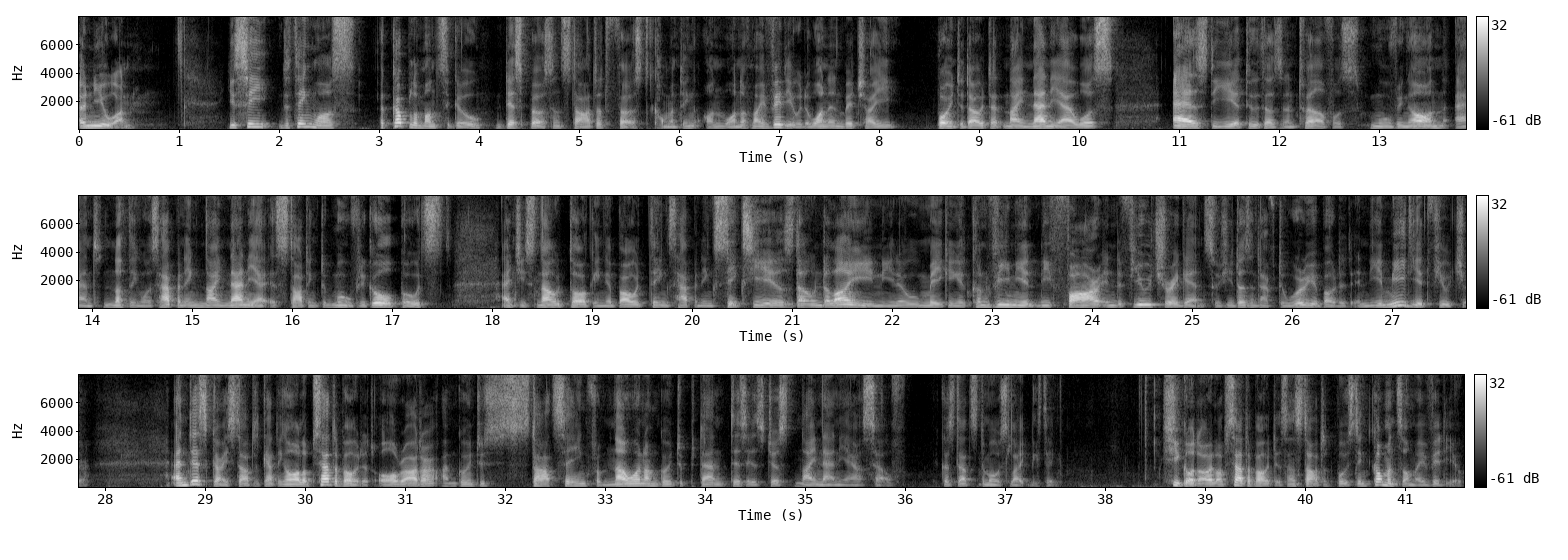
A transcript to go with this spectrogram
a new one. You see, the thing was, a couple of months ago, this person started first commenting on one of my videos, the one in which I pointed out that Nynania was, as the year 2012 was moving on and nothing was happening, Nynania is starting to move the goalposts and she's now talking about things happening six years down the line, you know, making it conveniently far in the future again, so she doesn't have to worry about it in the immediate future. And this guy started getting all upset about it, or rather, I'm going to start saying from now on I'm going to pretend this is just Nynania herself, because that's the most likely thing. She got all upset about this and started posting comments on my video.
